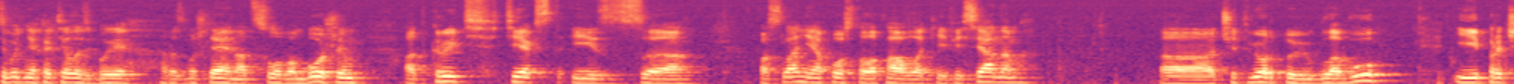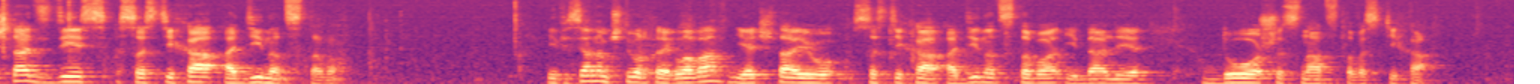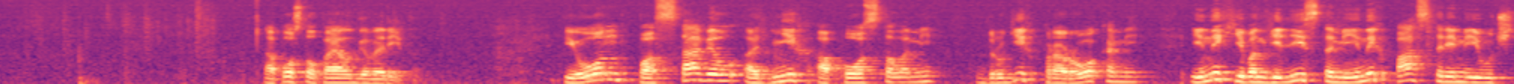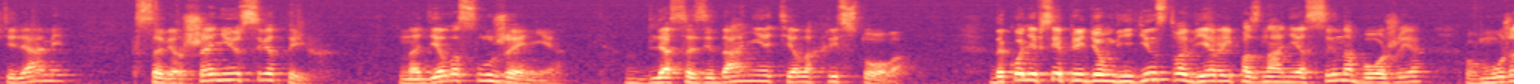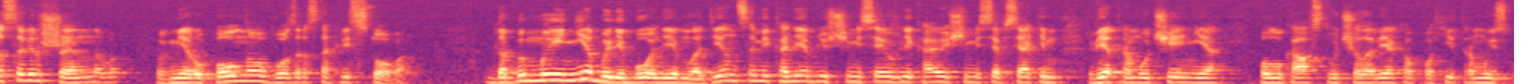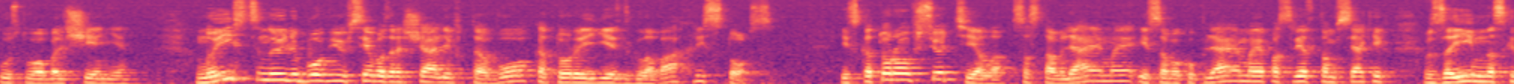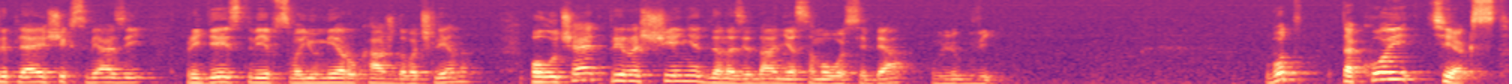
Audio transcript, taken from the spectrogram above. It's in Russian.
Сегодня хотелось бы, размышляя над Словом Божьим, открыть текст из э, послания апостола Павла к Ефесянам, э, четвертую главу, и прочитать здесь со стиха 11. Ефесянам 4 глава, я читаю со стиха 11 и далее до 16 стиха. Апостол Павел говорит, «И он поставил одних апостолами, других пророками, иных евангелистами, иных пастырями и учителями к совершению святых, на дело служения, для созидания тела Христова, доколе все придем в единство веры и познания Сына Божия, в мужа совершенного, в меру полного возраста Христова, дабы мы не были более младенцами, колеблющимися и увлекающимися всяким ветром учения, по лукавству человека, по хитрому искусству обольщения, но истинную любовью все возвращали в того, который есть глава Христос, из которого все тело, составляемое и совокупляемое посредством всяких взаимно скрепляющих связей, при действии в свою меру каждого члена, получает приращение для назидания самого себя в любви. Вот такой текст,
